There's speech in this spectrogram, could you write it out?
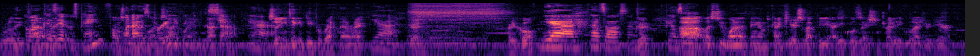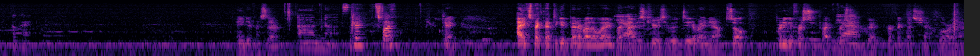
really Well, because like." it was painful It was when I was breathing. exactly. Gotcha. So yeah. So you can take a deeper breath now, right? yeah. Good. Pretty cool. Yeah. That's awesome. Good. Feels Uh, good. let's do one other thing. I'm kind of curious about the uh, equalization. Try to equalize your ear. Okay. Any difference there? Um. No. It's Okay, it's fine. Okay. I expect that to get better, by the way, but Yeah. I'm just curious if it did it right now. So, pretty good first, impre- first Yeah. time. Good, perfect. Let's check Lori now.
